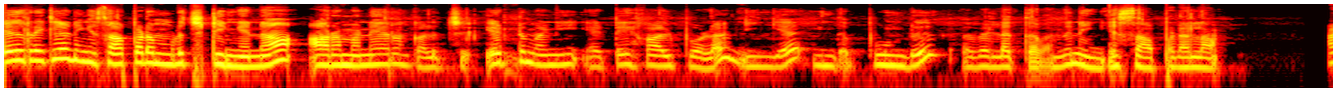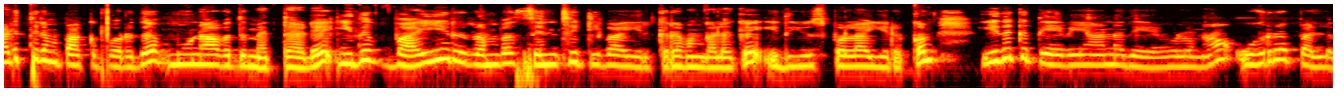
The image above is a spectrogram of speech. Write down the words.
ஏழரைக்கெலாம் நீங்கள் சாப்பாடை முடிச்சிட்டிங்கன்னா அரை மணி நேரம் கழித்து எட்டு மணி எட்டே கால் போல் நீங்கள் இந்த பூண்டு வெள்ளத்தை வந்து நீங்கள் சாப்பிடலாம். அடுத்து நம்ம பார்க்க போகிறது மூணாவது மெத்தடு இது வயிறு ரொம்ப சென்சிட்டிவாக இருக்கிறவங்களுக்கு இது யூஸ்ஃபுல்லாக இருக்கும். இதுக்கு தேவையானது எவ்வளோனா ஒரு பல்லு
